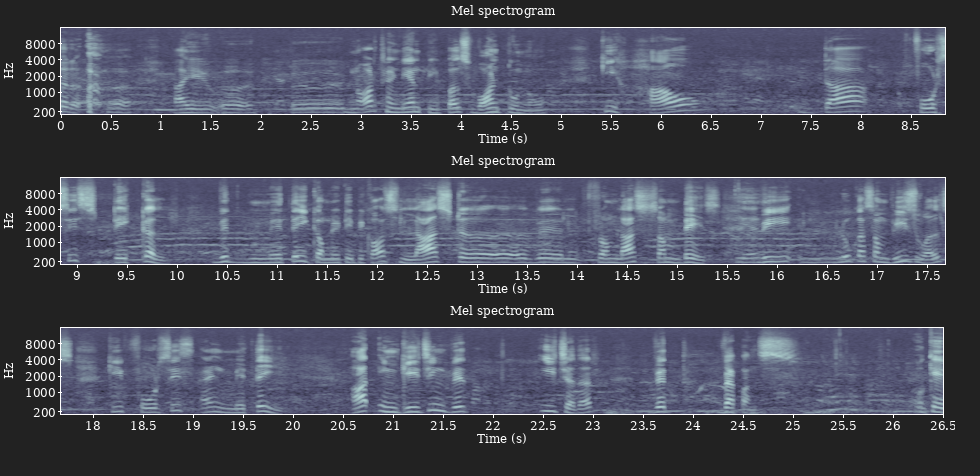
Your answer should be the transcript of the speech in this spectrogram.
sir I north Indian peoples want to know कि how the forces tackle with Meitei community because last from last some days we look a some visuals कि forces and Meitei are engaging with each other with weapons okay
